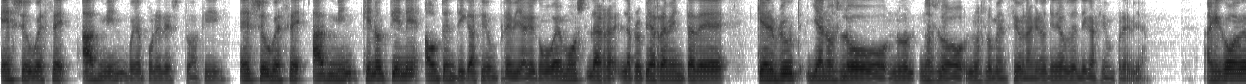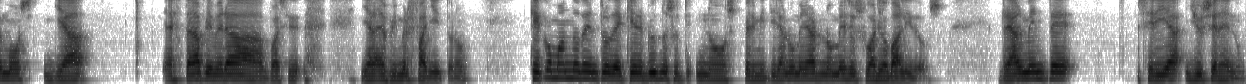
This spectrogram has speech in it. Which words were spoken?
svcadmin, voy a poner esto aquí, svcadmin, que no tiene autenticación previa, que como vemos la, propia herramienta de Kerbrute ya nos lo, nos lo menciona, que no tiene autenticación previa. Aquí como vemos ya está la primera, pues, ya el primer fallito, ¿no? ¿Qué comando dentro de Kerbrute nos, nos permitirá numerar nombres de usuario válidos? Realmente sería userenum,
